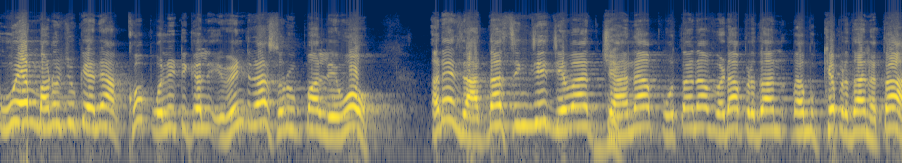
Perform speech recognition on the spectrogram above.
હું એમ માનું છું કે એને આખો પોલિટિકલ ઇવેન્ટના સ્વરૂપમાં લેવો અને રાજનાથસિંહજી જેવા ત્યાંના પોતાના વડાપ્રધાન મુખ્યપ્રધાન હતા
